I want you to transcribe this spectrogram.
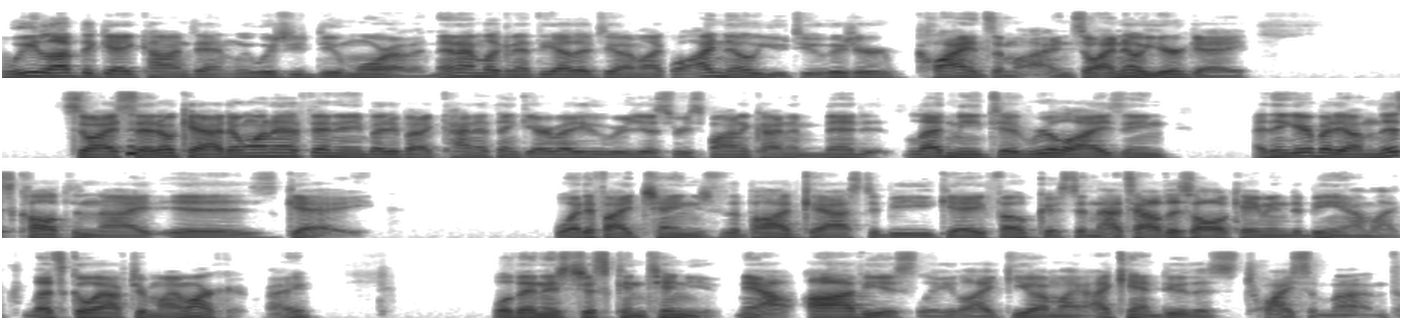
We love the gay content. We wish you'd do more of it. And then I'm looking at the other two. I'm like, Well, I know you two because you're clients of mine. So I know you're gay. So I said, Okay, I don't want to offend anybody, but I kind of think everybody who just responding kind of med- led me to realizing I think everybody on this call tonight is gay what if I changed the podcast to be gay focused? And that's how this all came into being. I'm like, let's go after my market, right? Well, then it's just continue. Now, obviously, like you, I'm like, I can't do this twice a month.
